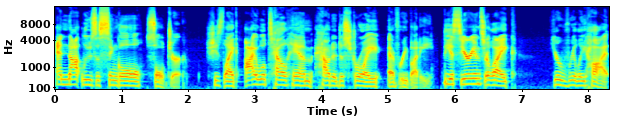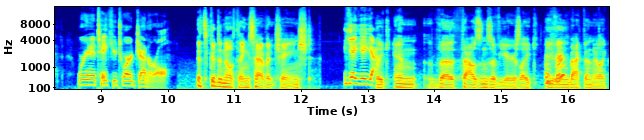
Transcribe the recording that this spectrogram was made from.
and not lose a single soldier. She's like, I will tell him how to destroy everybody. The Assyrians are like, You're really hot. We're going to take you to our general. It's good to know things haven't changed. Yeah, yeah, yeah. Like in the thousands of years, like mm-hmm. even back then, they're like,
